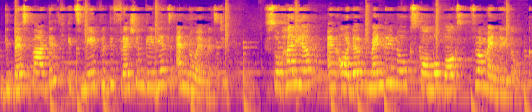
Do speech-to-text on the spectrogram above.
The best part is it's made with the fresh ingredients and no MSG. So hurry up and order Mandarin Oaks combo box from Mandarin Oak.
